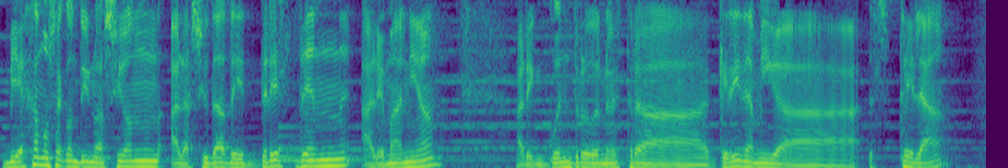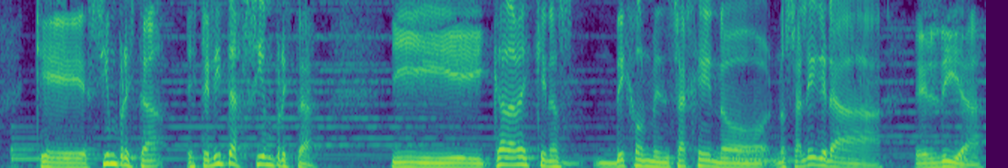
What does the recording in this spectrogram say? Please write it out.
Viajamos a continuación a la ciudad de Dresden, Alemania, al encuentro de nuestra querida amiga Stella, que siempre está, Estelita siempre está. Y cada vez que nos deja un mensaje no- nos alegra el día.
